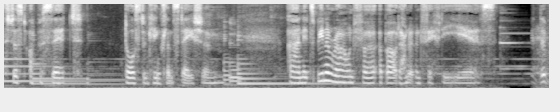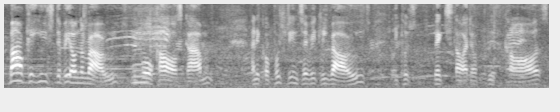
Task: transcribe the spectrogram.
It's just opposite Dalston Kingsland Station. And it's been around for about 150 years. The market used to be on the road before cars come, and it got pushed into Ridley Road because Red started off with cars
